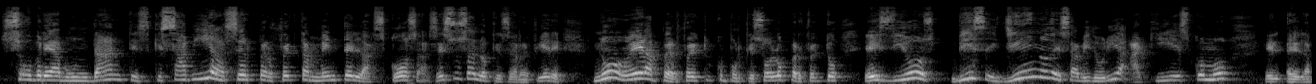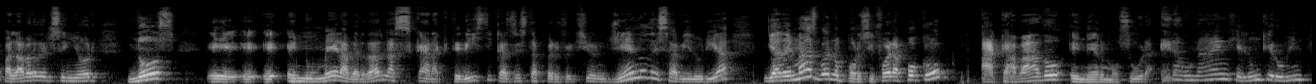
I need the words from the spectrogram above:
sobreabundantes, que sabía hacer perfectamente las cosas. Eso es a lo que se refiere. No era perfecto porque solo perfecto es Dios. Dice, lleno de sabiduría. Aquí es como la palabra del Señor nos eh, eh, eh, enumera, ¿verdad? Las características de esta perfección, lleno de sabiduría y además, bueno, por si fuera poco, acabado en hermosura. Era un ángel, un querubín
